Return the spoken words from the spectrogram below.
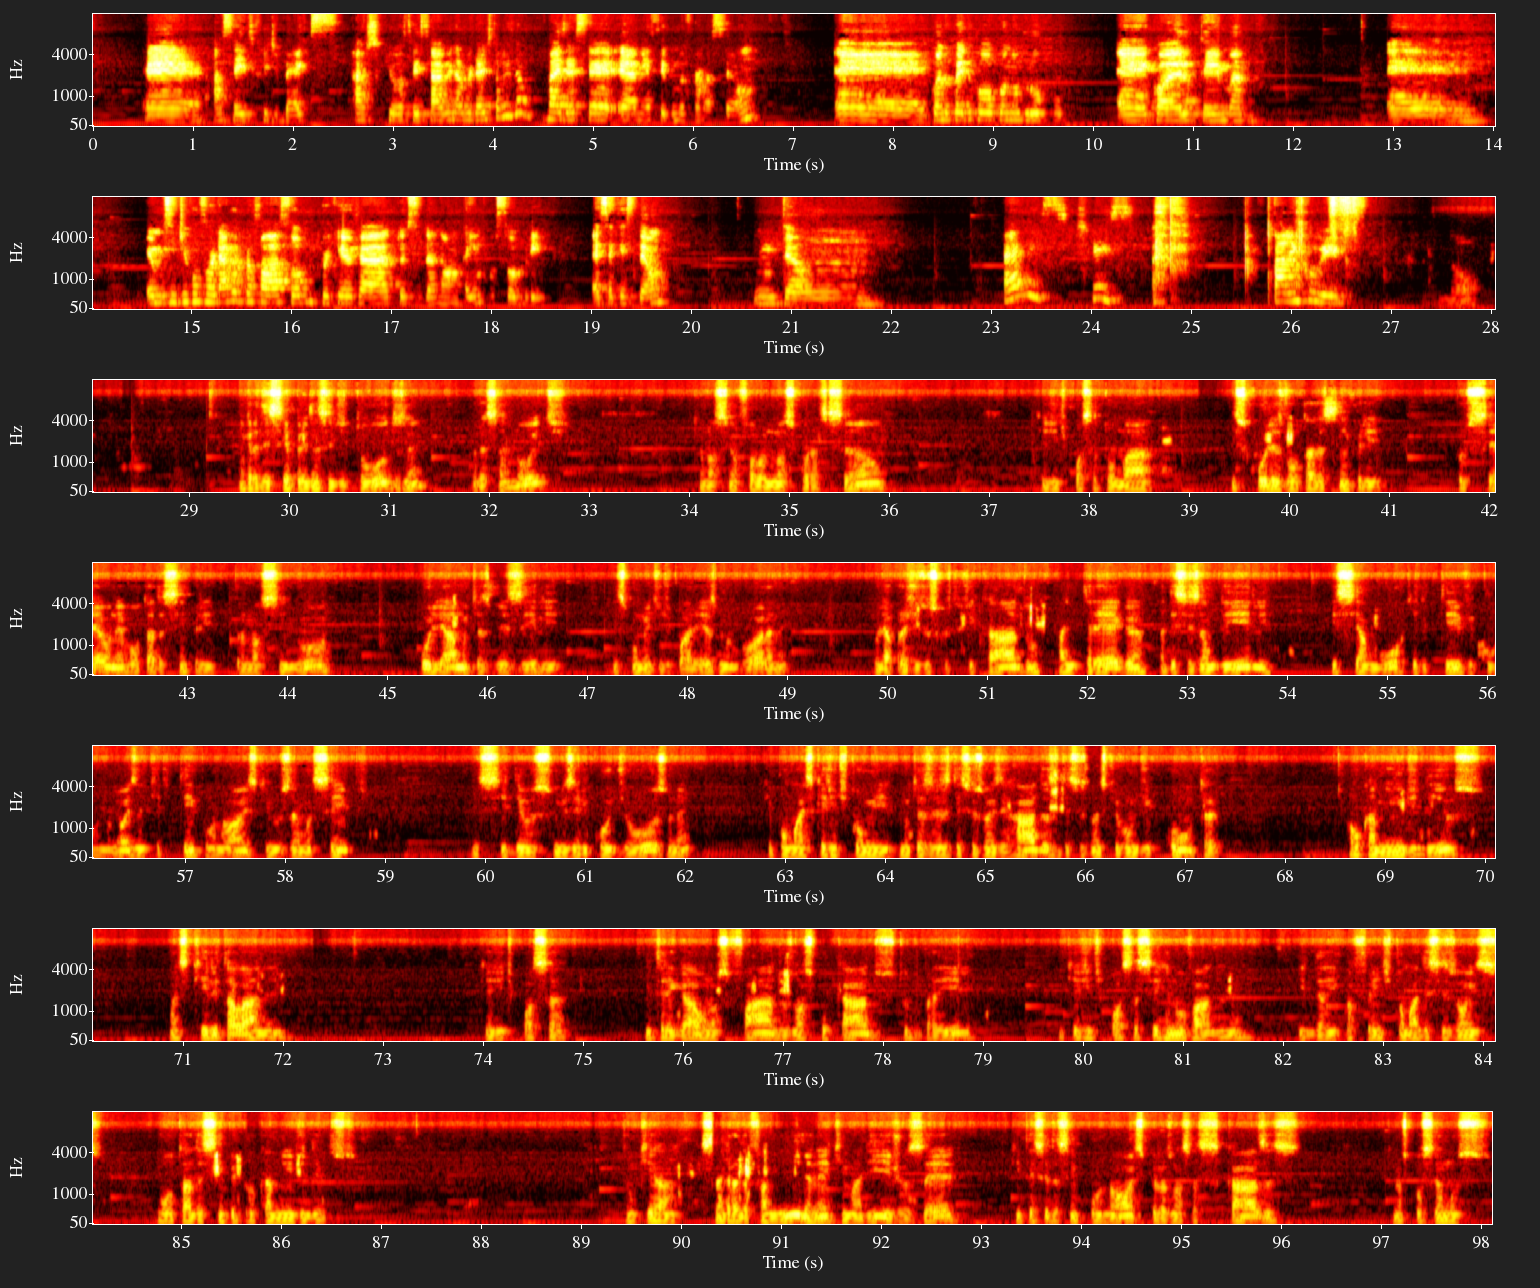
É, aceito feedbacks acho que vocês sabem, na verdade, talvez não, mas essa é, é a minha segunda formação. É, quando o Pedro colocou no grupo é, qual era o tema, é, eu me senti confortável para falar sobre, porque eu já estou estudando há um tempo sobre essa questão. Então, é isso, acho que é isso. Falem comigo. Não. Agradecer a presença de todos, né? por essa noite, que o nosso Senhor falou no nosso coração, que a gente possa tomar escolhas voltadas sempre para o céu, né, voltadas sempre para o nosso Senhor, olhar muitas vezes Ele nesse momento de quaresma agora, né, olhar para Jesus crucificado, a entrega, a decisão dele, esse amor que ele teve por nós, né, que ele tem por nós, que nos ama sempre, esse Deus misericordioso, né? Que por mais que a gente tome muitas vezes decisões erradas, decisões que vão de contra ao caminho de Deus, mas que Ele está lá, né? Que a gente possa entregar o nosso fardo, os nossos pecados, tudo para Ele, e que a gente possa ser renovado, né? E daí para frente tomar decisões voltadas sempre para o caminho de Deus. Então, que a Sagrada Família, né, que Maria, José, que interceda sempre por nós, pelas nossas casas, que nós possamos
